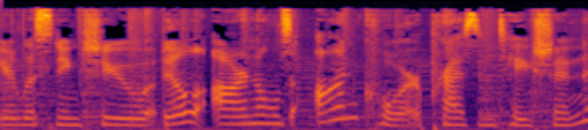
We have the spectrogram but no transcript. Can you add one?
You're listening to Bill Arnold's Encore presentation.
